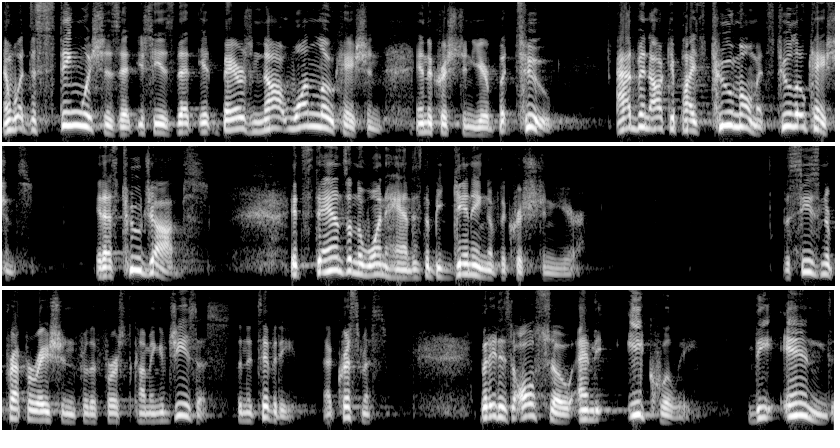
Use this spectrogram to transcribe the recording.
And what distinguishes it, you see, is that it bears not one location in the Christian year, but two. Advent occupies two moments, two locations. It has two jobs. It stands on the one hand as the beginning of the Christian year the season of preparation for the first coming of Jesus, the Nativity at Christmas. But it is also and equally the end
